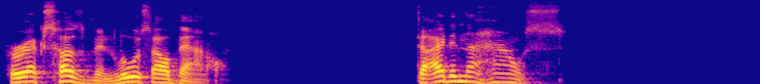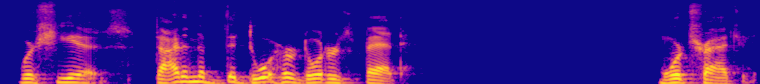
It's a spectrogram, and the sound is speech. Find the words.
Her ex-husband louis albano died in the house where she is, died in the, the her daughter's bed. more tragedy.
